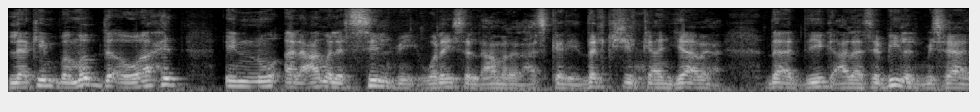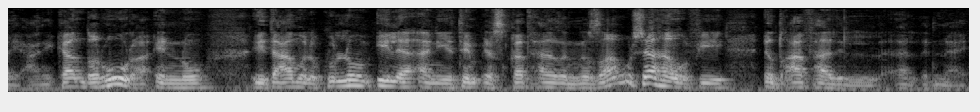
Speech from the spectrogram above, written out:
لكن بمبدأ واحد إنه العمل السلمي وليس العمل العسكري. ده الشيء كان جامع. ده أديك على سبيل المثال. يعني كان ضرورة إنه يتعاملوا كلهم إلى أن يتم إسقاط هذا النظام وساهموا في إضعاف هذه النهاية.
